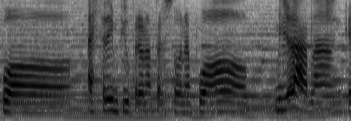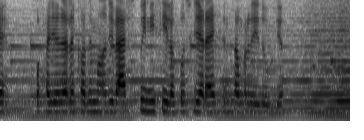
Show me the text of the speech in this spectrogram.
può essere in più per una persona, può migliorarla anche, può fargli vedere le cose in modo diverso, quindi sì, lo consiglierei senza ombra di dubbio.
